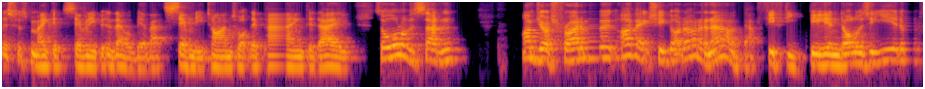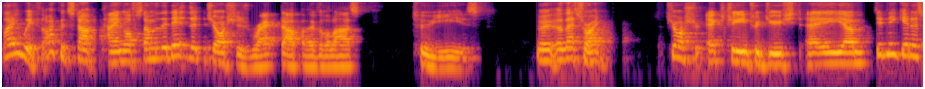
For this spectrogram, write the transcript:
Let's just make it 70, and that would be about 70 times what they're paying today. So all of a sudden, I'm Josh Frydenberg. I've actually got, I don't know, about $50 billion a year to play with. I could start paying off some of the debt that Josh has racked up over the last two years. Uh, that's right. Josh actually introduced a, um, didn't he get us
